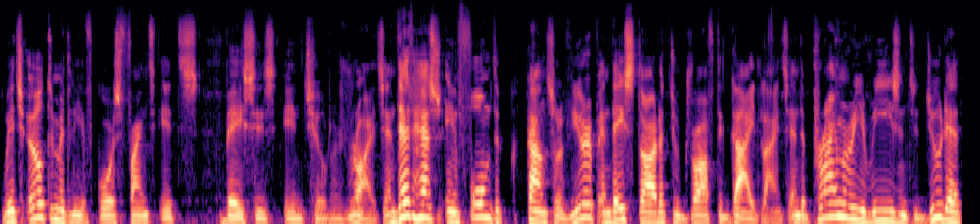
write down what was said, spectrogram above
which ultimately, of course, finds its basis in children's rights. And that has informed the Council of Europe, and they started to draft the guidelines. And the primary reason to do that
